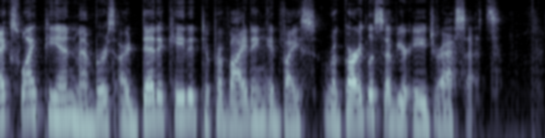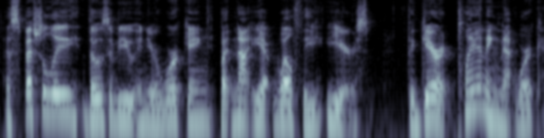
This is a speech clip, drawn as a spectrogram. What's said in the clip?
XYPN members are dedicated to providing advice regardless of your age or assets, especially those of you in your working but not yet wealthy years. The Garrett Planning Network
